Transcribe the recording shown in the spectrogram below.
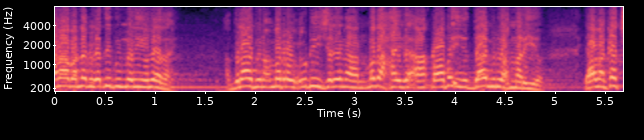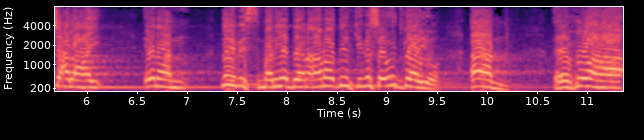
anaaba nabiga dib u mariyay leedahay cabdullahi bin cumarna wuxuu dhihi jiray inaan madaxayga aan dhoobo iyo daamin wax mariyo. Yaabaan ka jeclahay inaan diib ismariyo deen anoo diibka iga soo udgaayo aan muxuu ahaa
